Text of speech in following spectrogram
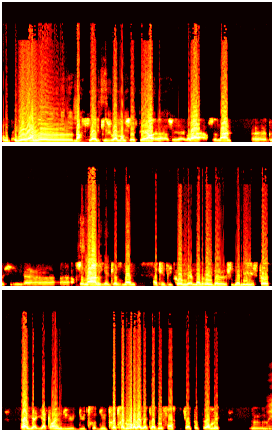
au Bayern, euh, Martial qui joue à Manchester, euh, voilà, Arsenal, euh, Koscielny à Arsenal, Griezmann, Atlético Madrid euh, finaliste. Ouais, il y a, il y a quand même du, du, tr- du très très lourd. Alors, il y a que la défense qui fait un peu peur, mais euh, Ouais,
